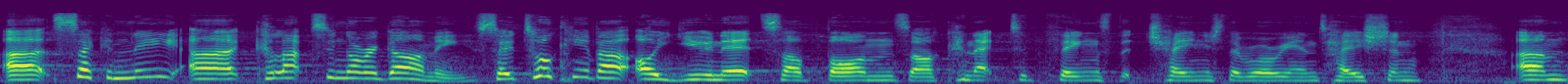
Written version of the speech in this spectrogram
Uh, secondly, uh, collapsing origami. So talking about our units, our bonds, our connected things that change their orientation. Um,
